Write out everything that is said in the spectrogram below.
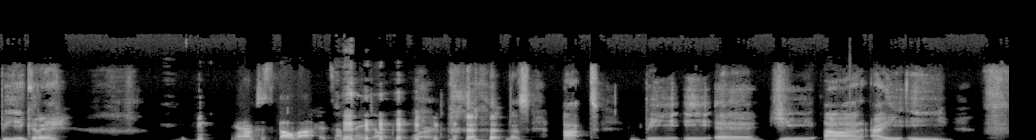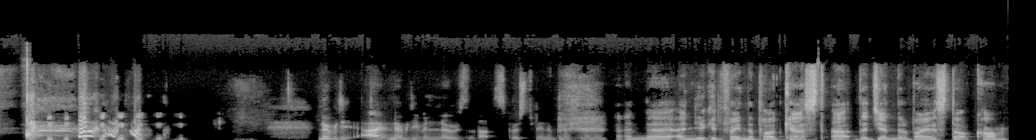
Beagrie. You don't have to spell that; it's a made-up word. That's at B E A G R I E. Nobody, I, nobody even knows that that's supposed to be an impression of me. And uh, and you can find the podcast at thegenderbias.com.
